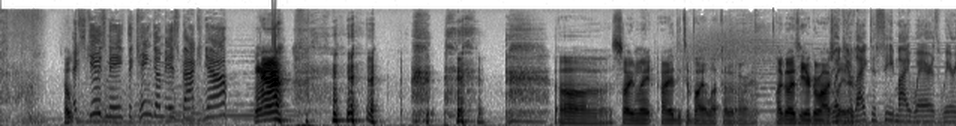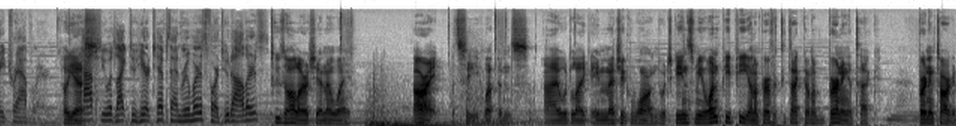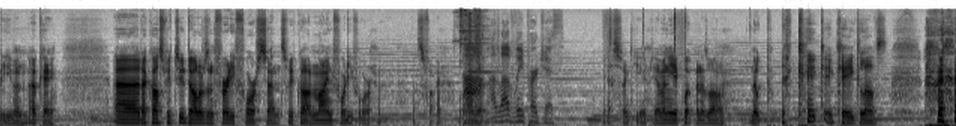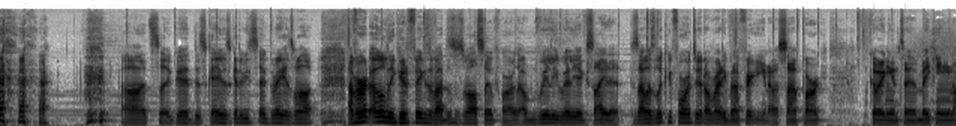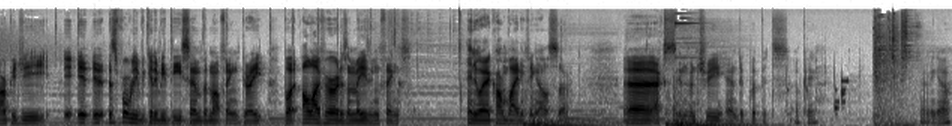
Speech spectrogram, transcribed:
Oh. Excuse me, the kingdom is back, meow. Ah! oh, sorry, mate. I need to buy a weapon. Alright. I'll go into your garage Would later. you like to see my wares, weary traveler? Oh yes. Perhaps you would like to hear tips and rumors for $2? Two dollars, yeah, no way. Alright, let's see, weapons. I would like a magic wand, which gains me 1 PP on a perfect attack on a burning attack. Burning target even, okay. Uh, that cost me $2.34. We've got 9.44. That's fine. We'll have Ah, it. a lovely purchase. Yes, thank you. Do you have any equipment as well? Nope. KKK gloves. oh, it's so good. This game is going to be so great as well. I've heard only good things about this as well so far. I'm really, really excited. Because I was looking forward to it already, but I figured, you know, South Park going into making an RPG, it, it, it's probably going to be decent, but nothing great. But all I've heard is amazing things. Anyway, I can't buy anything else, so... Uh, access inventory and equip it. Okay. There we go.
